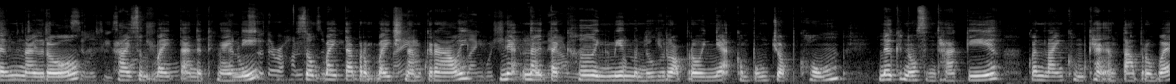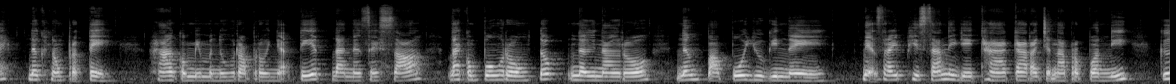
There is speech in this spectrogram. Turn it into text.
និងណៅរ៉ូហើយសំបីតែនៅថ្ងៃនេះសំបីតែ8ឆ្នាំក្រោយ អ្នកនៅតែឃើញមានមនុស្សរាប់រយនាក់កំពុងជាប់ឃុំ នៅក្នុងសន្តាគារ កន្លែងឃុំឃាំងអន្តោប្រវេសន៍នៅក្នុងប្រទេសហើយក៏មានមនុស្សរាប់រយនាក់ទៀតដែលនៅសេសសល់ដែលកំពុងរងទុក្ខនៅណៅរ៉ូនិងប៉ាពួរយូហ្គីណេអ្នកស្រីភាសាននិយាយថាការរចនាប្រព័ន្ធនេះគឺ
